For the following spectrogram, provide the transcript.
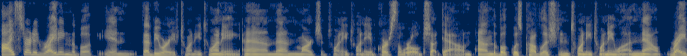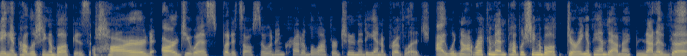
I started writing the book in February of 2020 and then March of 2020. Of course, the world shut down and the book was published in 2021. Now, writing and publishing a book is hard hard, arduous, but it's also an incredible opportunity and a privilege. I would not recommend publishing a book during a pandemic. None of the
